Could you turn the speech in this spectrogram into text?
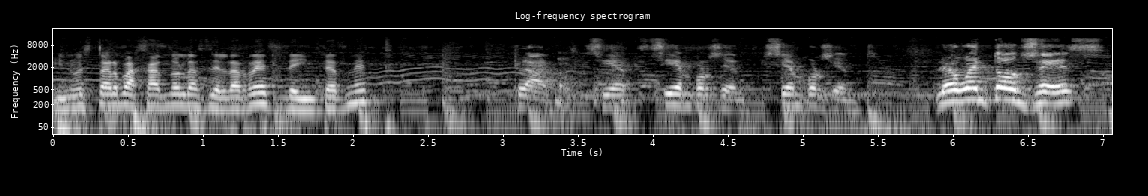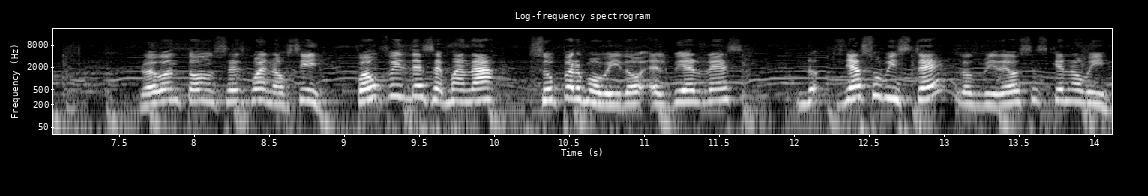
y no estar bajándolas de la red de internet. Claro, 100%, 100%, 100%. Luego entonces, Luego entonces, bueno, sí, fue un fin de semana súper movido. El viernes, ¿ya subiste los videos? Es que no vi.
